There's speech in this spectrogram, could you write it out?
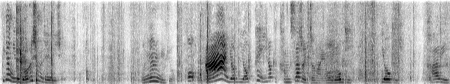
그냥 이거 열으시면 돼요, 이제. 언년이죠. 어, 아, 여기 옆에 이렇게 감싸져 있잖아요. 여기. 여기. 가위.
